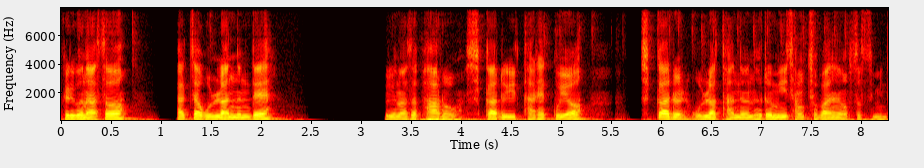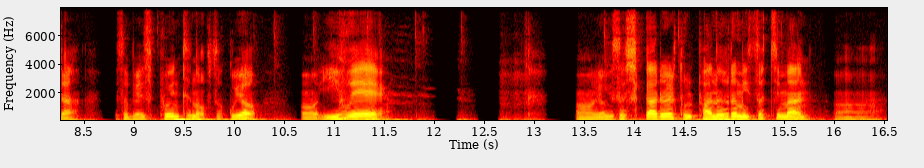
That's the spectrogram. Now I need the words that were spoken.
그리고 나서 살짝 올랐는데 그리고 나서 바로 시가를 이탈했고요. 시가를 올라타는 흐름이 장 초반에는 없었습니다. 그래서 매수 포인트는 없었고요. 어, 이후에 어, 여기서 시가를 돌파하는 흐름이 있었지만 어,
